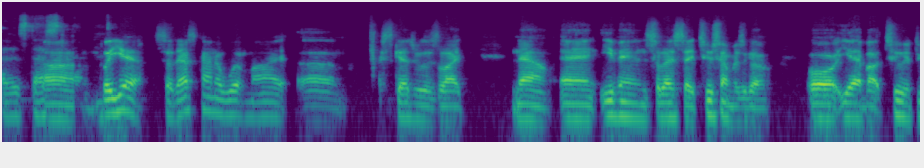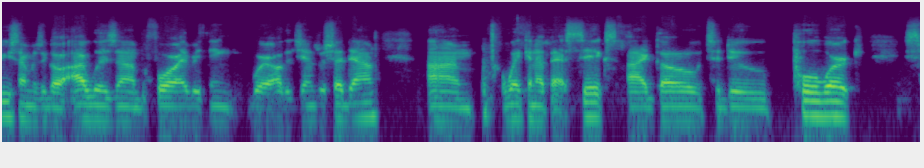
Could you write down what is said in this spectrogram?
That is that's. Um, but yeah, so that's kind of what my um, schedule is like now. And even so, let's say two summers ago, or yeah, about two or three summers ago, I was um, before everything where all the gyms were shut down. Um, waking up at six, I go to do pool work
